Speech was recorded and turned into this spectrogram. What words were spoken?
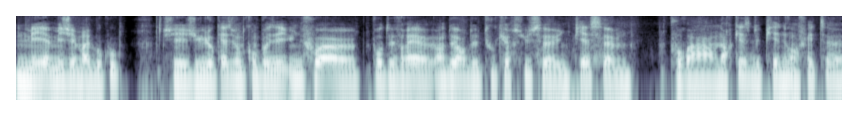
Mais, mais j'aimerais beaucoup. J'ai eu l'occasion de composer une fois, euh, pour de vrai, en dehors de tout cursus, euh, une pièce euh, pour un orchestre de piano en fait euh,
